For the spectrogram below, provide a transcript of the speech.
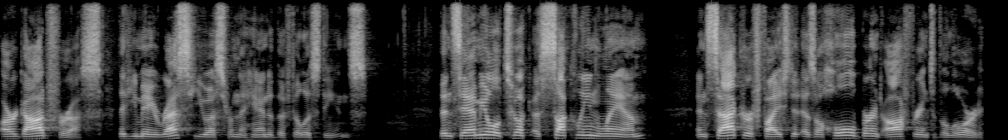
our God for us, that he may rescue us from the hand of the Philistines. Then Samuel took a suckling lamb and sacrificed it as a whole burnt offering to the Lord.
